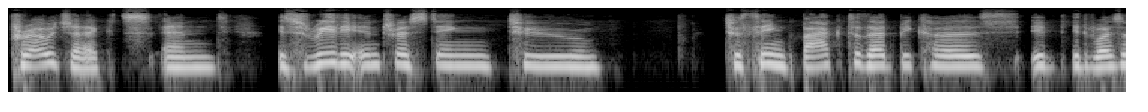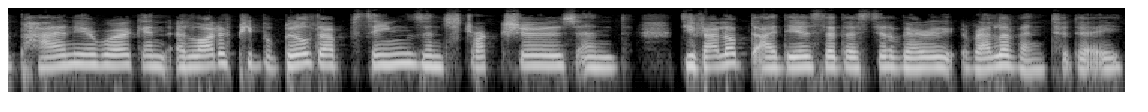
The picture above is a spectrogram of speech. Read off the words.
projects. And it's really interesting to to think back to that because it, it was a pioneer work and a lot of people built up things and structures and developed ideas that are still very relevant today.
